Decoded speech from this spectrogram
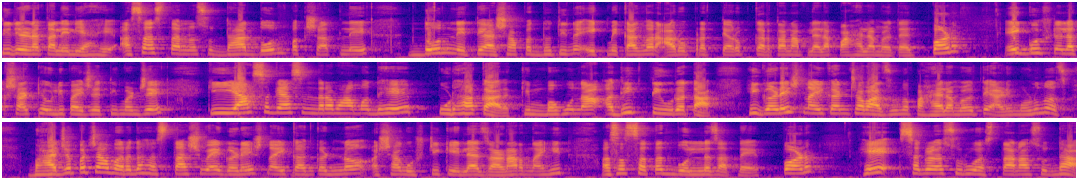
ती देण्यात आलेली आहे. असं असताना सुद्धा दोन पक्षातले दोन नेते अशा पद्धतीनं एकमेकांवर आरोप प्रत्यारोप करताना आपल्याला पाहायला मिळत आहेत पण एक गोष्ट लक्षात ठेवली पाहिजे ती म्हणजे की या सगळ्या संदर्भामध्ये पुढाकार किंबहुना अधिक तीव्रता ही गणेश नाईकांच्या बाजूने पाहायला मिळते आणि म्हणूनच भाजपच्या वरद हस्ताशिवाय गणेश नाईकांकडनं अशा गोष्टी केल्या जाणार नाहीत असं सतत बोललं जात आहे पण हे सगळं सुरू असताना सुद्धा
